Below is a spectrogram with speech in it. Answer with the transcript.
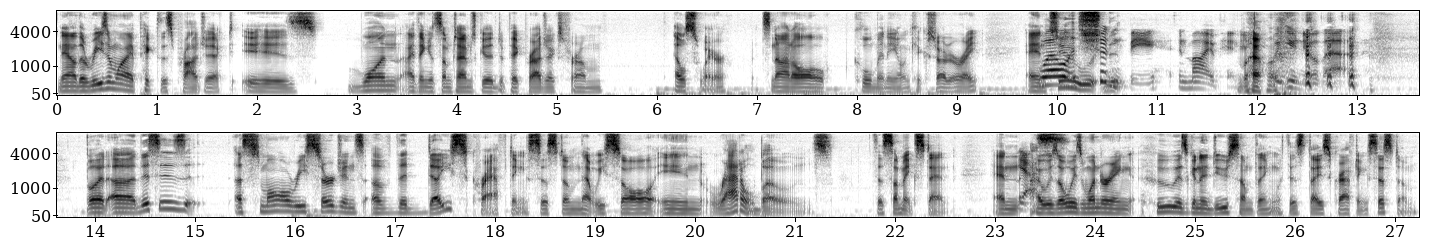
Now, the reason why I picked this project is one, I think it's sometimes good to pick projects from elsewhere. It's not all cool mini on Kickstarter, right? And well, two, it shouldn't be, in my opinion. Well- but you know that. But uh, this is a small resurgence of the dice crafting system that we saw in Rattlebones to some extent. And I was always wondering who is going to do something with this dice crafting system.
